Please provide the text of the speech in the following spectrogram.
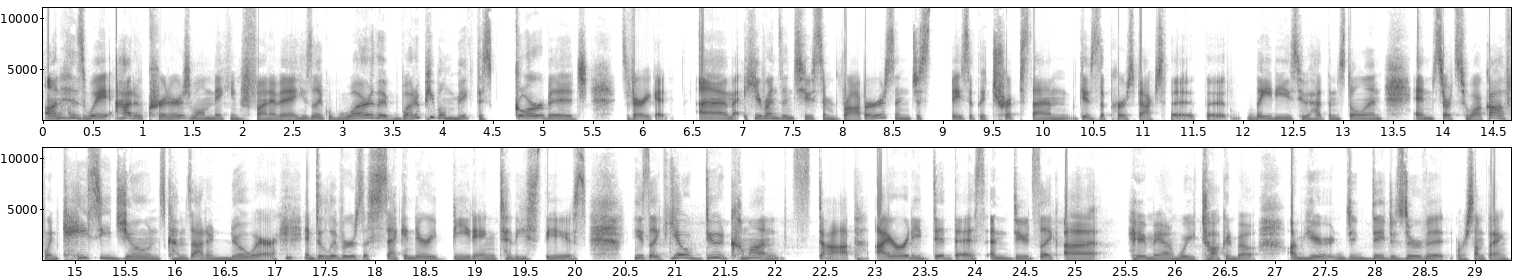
On his way out of Critters, while making fun of it, he's like, "Why are they? Why do people make this garbage?" It's very good. Um, he runs into some robbers and just basically trips them, gives the purse back to the the ladies who had them stolen, and starts to walk off when Casey Jones comes out of nowhere and delivers a secondary beating to these thieves. He's like, "Yo, dude, come on, stop! I already did this." And dude's like, "Uh." Hey man, what are you talking about? I'm here. They deserve it, or something.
